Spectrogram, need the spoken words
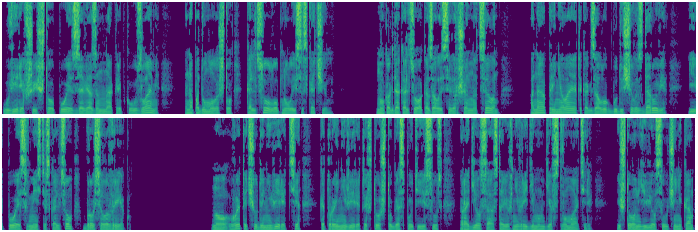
Уверившись, что пояс завязан накрепко узлами, она подумала, что кольцо лопнуло и соскочило. Но когда кольцо оказалось совершенно целым, она приняла это как залог будущего здоровья и пояс вместе с кольцом бросила в реку. Но в это чудо не верят те, которые не верят и в то, что Господь Иисус родился, оставив невредимым девство матери, и что Он явился ученикам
